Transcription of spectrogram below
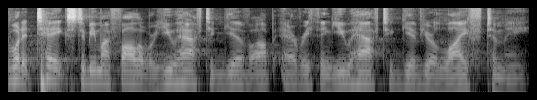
what it takes to be my follower. You have to give up everything, you have to give your life to me.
